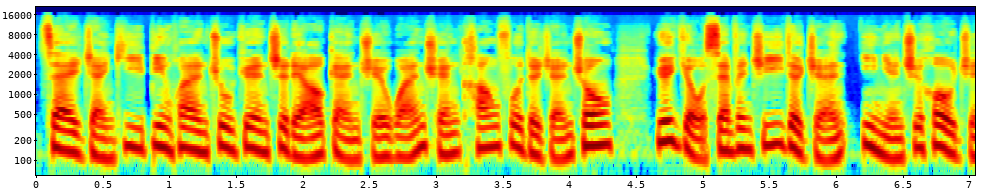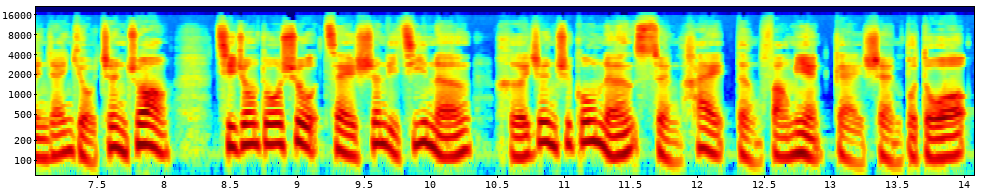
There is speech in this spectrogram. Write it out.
在染疫病患住院治疗感觉完全康复的人中，约有三分之一的人一年之后仍然有症状，其中多数在生理机能和认知功能损害等方面改善不多。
